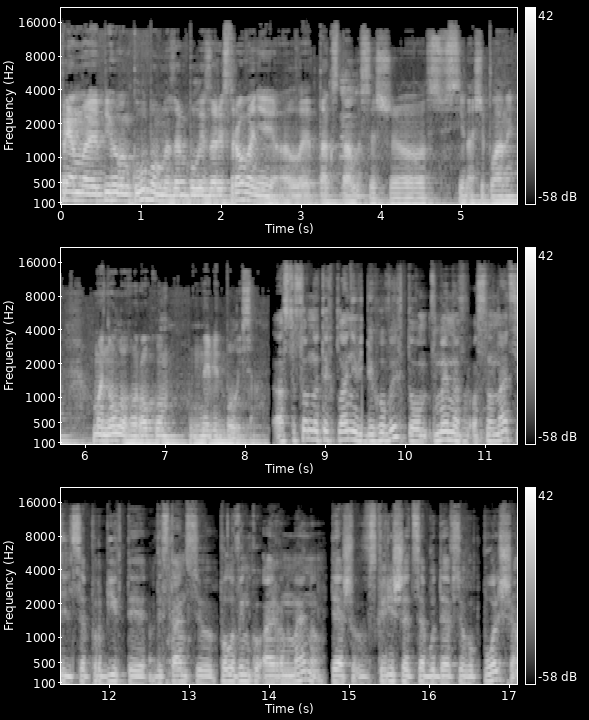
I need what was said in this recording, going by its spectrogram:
Прямо е, біговим клубом ми були зареєстровані, але так сталося, що всі наші плани минулого року не відбулися. А стосовно тих планів бігових, то в мене основна ціль це пробігти дистанцію половинку айронмену. Теж скоріше це буде всього Польща,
